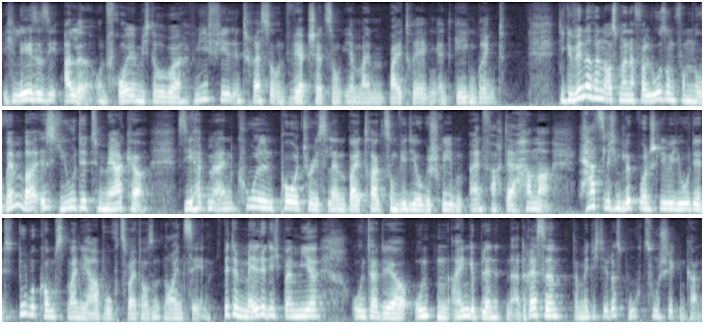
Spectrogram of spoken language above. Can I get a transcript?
Ich lese sie alle und freue mich darüber, wie viel Interesse und Wertschätzung ihr meinen Beiträgen entgegenbringt. Die Gewinnerin aus meiner Verlosung vom November ist Judith Merker. Sie hat mir einen coolen Poetry Slam Beitrag zum Video geschrieben. Einfach der Hammer. Herzlichen Glückwunsch, liebe Judith. Du bekommst mein Jahrbuch 2019. Bitte melde dich bei mir unter der unten eingeblendeten Adresse, damit ich dir das Buch zuschicken kann.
